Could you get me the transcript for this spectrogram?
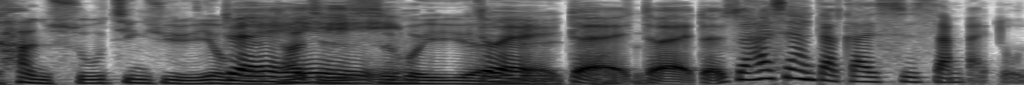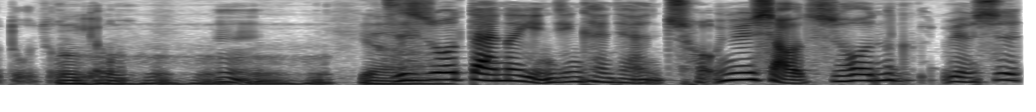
看书近距离用眼，它其实是会越来越对对对对，所以它现在大概是三百多度左右。嗯，只是说戴那眼镜看起来很丑，因为小时候那个远视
